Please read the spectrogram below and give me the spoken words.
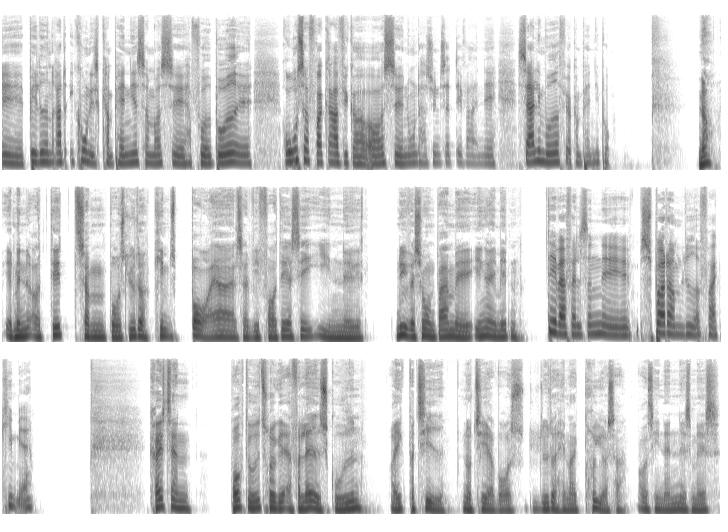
øh, billede, en ret ikonisk kampagne, som også øh, har fået både øh, roser fra grafikere, og også øh, nogen, der har syntes, at det var en øh, særlig måde at føre kampagne på. Nå, jamen, og det, som vores lytter Kim Borg er, altså, at vi får det at se i en øh, ny version, bare med Inger i midten. Det er i hvert fald sådan øh, spot om lyder fra Kim, ja. Christian brugte udtrykket at forlade skuden, og ikke partiet, noterer vores lytter Henrik Kryer sig, også i en anden sms.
